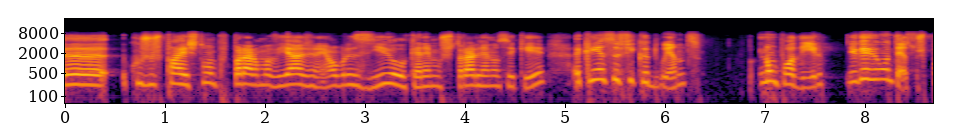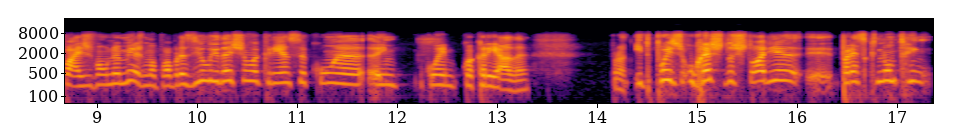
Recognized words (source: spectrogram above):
uh, cujos pais estão a preparar uma viagem ao Brasil, querem mostrar-lhe não sei o quê. A criança fica doente, não pode ir. E o que é que acontece? Os pais vão na mesma para o Brasil e deixam a criança com a, a com, a, com a criada. Pronto. E depois o resto da história eh, parece que não tem.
